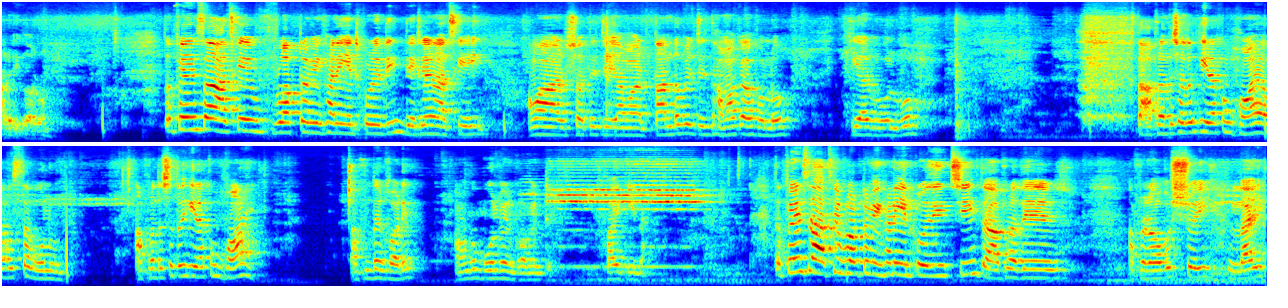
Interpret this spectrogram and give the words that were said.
আরোই গরম। তো ফ্রেন্ডস আজকে ব্লগটা আমি এখানে এড করে দিই। দেখলেন আজকে এই আমার সাথে যে আমার তাণ্ডবের যে ধামাকা হলো, কি আর বলব? তা আপনাদের সাথে কি এরকম হয়? অবস্থা বলুন। আপনাদের সাথে কি এরকম হয়? আপনাদের ঘরে? আমাকে বলবেন কমেন্টে হয় কি না। তো ফ্রেন্ডস আজকে ব্লগটা আমি এখানে এন্ড করে দিচ্ছি। তো আপনাদের, আপনারা অবশ্যই লাইক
